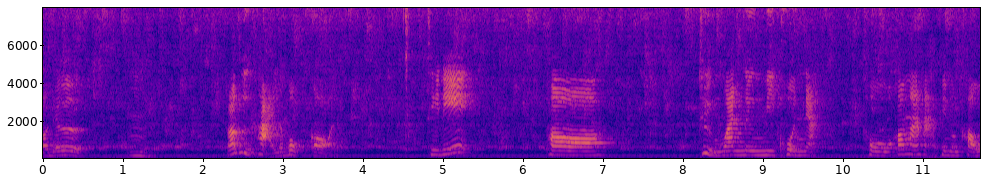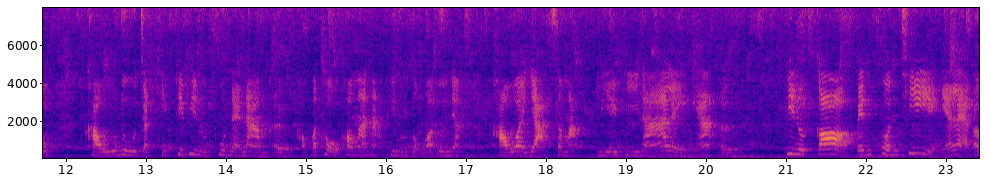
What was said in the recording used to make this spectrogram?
order อืมก็คือขายระบบก่อน ทีนี้พอถึงวันหนึ่งมีคนเนี่ย โทรเข้ามาหาพี่นุชเขาเขาดูจากคลิปที่พี่นุชพูดแนะนำเออเขาก็โทรเข้ามาหาพี่นุชบอกว่าเออเนี่ยเขาอะอยากสมัคร VIP นะอะไรอย่างเงี้ยเออพี่นุชก็เป็นคนที่อย่างเงี้ยแหละก็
